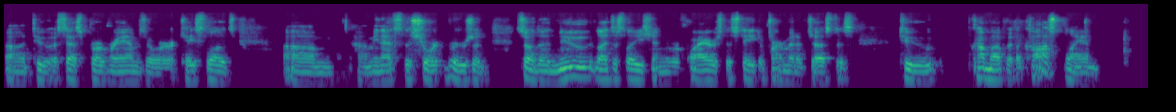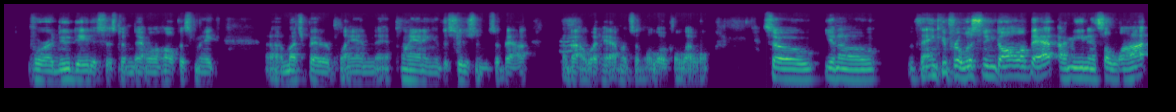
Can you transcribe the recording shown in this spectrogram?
uh, to assess programs or caseloads. Um, I mean, that's the short version. So the new legislation requires the State Department of Justice to come up with a cost plan for a new data system that will help us make uh, much better plan planning and decisions about about what happens at the local level. So you know, thank you for listening to all of that. I mean, it's a lot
